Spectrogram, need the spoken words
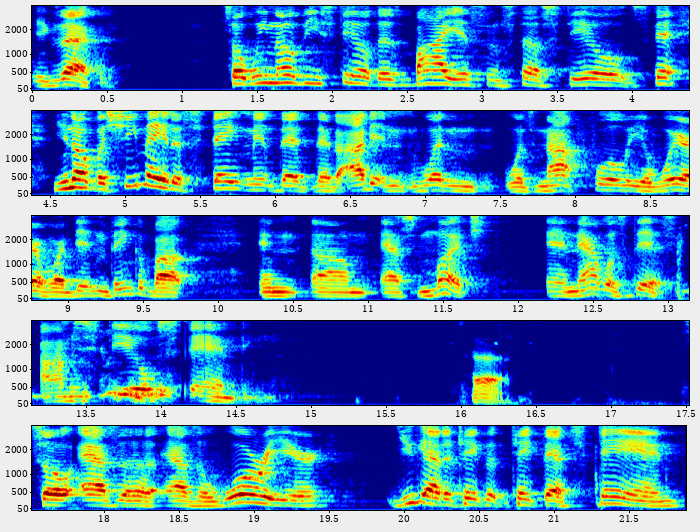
exactly. So we know these still there's bias and stuff still sta- you know, but she made a statement that that I didn't wasn't was not fully aware of or didn't think about and um as much, and that was this: I'm still standing. Huh. So as a as a warrior, you got to take a, take that stand.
